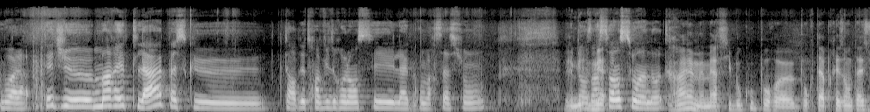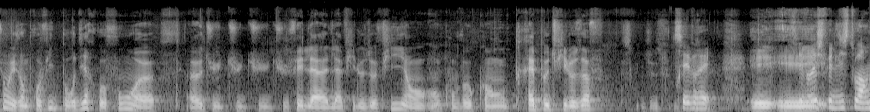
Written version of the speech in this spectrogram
Voilà, peut-être je m'arrête là parce que tu as peut-être envie de relancer la conversation. dans un sens ou un autre. Ouais, mais merci beaucoup pour, pour ta présentation et j'en profite pour dire qu'au fond, tu, tu, tu, tu, fais de la, la philosophie en, en, convoquant très peu de philosophes. C'est vrai. Et, et c'est vrai, je fais de l'histoire.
